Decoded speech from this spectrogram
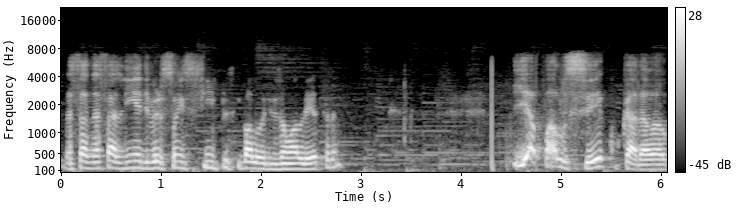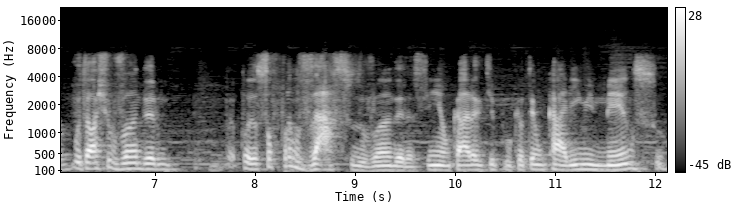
nessa, nessa linha de versões simples que valorizam a letra. E a Palo Seco, cara, puta, eu acho o Vander. eu sou fanzaço do Vander, assim, é um cara tipo, que eu tenho um carinho imenso.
